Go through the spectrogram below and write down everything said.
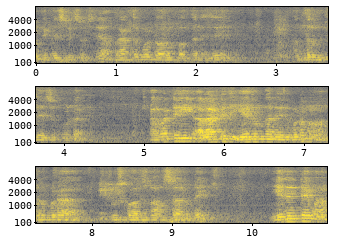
ఒక ఇండస్ట్రీస్ వస్తే ఆ ప్రాంతం కూడా డెవలప్ అవుతుంది అనేది అందరి ఉద్దేశం కూడా. కాబట్టి అలాంటిది ఏది ఉందనేది కూడా మనం అందరం కూడా చూసుకోవాల్సిన అవసరాలు ఉన్నాయి ఏదంటే మనం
